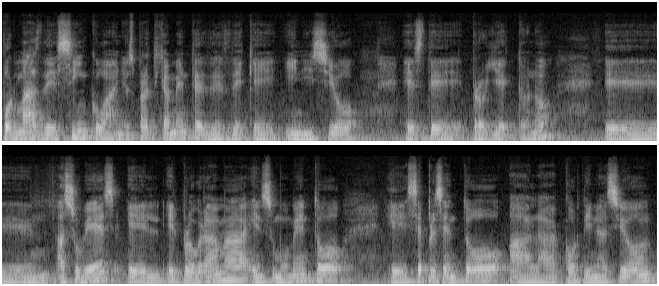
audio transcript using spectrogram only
por más de cinco años, prácticamente desde que inició este proyecto, ¿no? a su vez, el, el programa en su momento eh, se presentó a la coordinación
